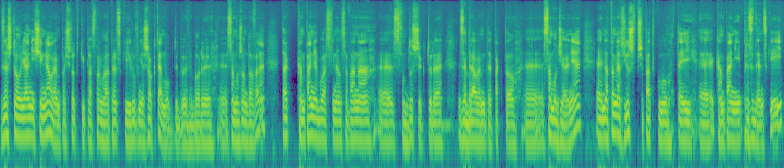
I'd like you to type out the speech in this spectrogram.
Zresztą ja nie sięgałem po środki Platformy Obywatelskiej również rok temu, gdy były wybory e, samorządowe. Ta kampania była sfinansowana e, z funduszy, które zebrałem de facto e, samodzielnie. E, natomiast już w przypadku tej kampanii prezydenckiej,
